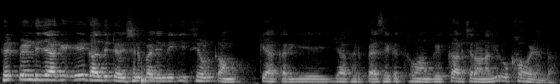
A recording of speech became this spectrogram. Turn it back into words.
ਫਿਰ ਪਿੰਡ ਜਾ ਕੇ ਇਹ ਗੱਲ ਦੀ ਟੈਨਸ਼ਨ ਪੈ ਜਾਂਦੀ ਕਿ ਇੱਥੇ ਹੁਣ ਕੰਮ ਕਿਆ ਕਰੀਏ ਜਾਂ ਫਿਰ ਪੈਸੇ ਕਿੱਥੋਂ ਆਉਣਗੇ, ਘਰ ਚਲਾਉਣਾ ਵੀ ਔਖਾ ਹੋ ਜਾਂਦਾ।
